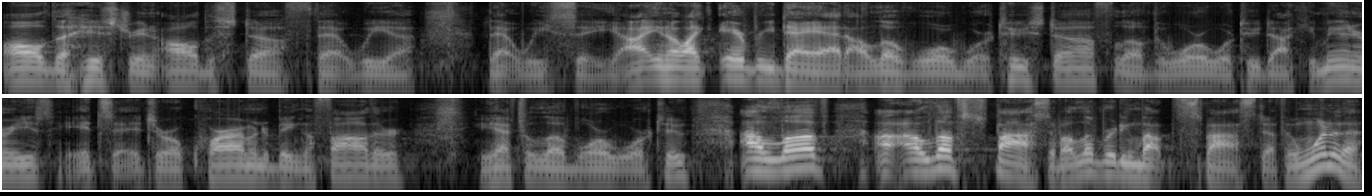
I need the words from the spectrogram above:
all the history and all the stuff that we, uh, that we see. I, you know, like every dad, I love World War II stuff, love the World War II documentaries. It's, it's a requirement of being a father. You have to love World War II. I love, I love spy stuff. I love reading about the spy stuff. And one of the,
